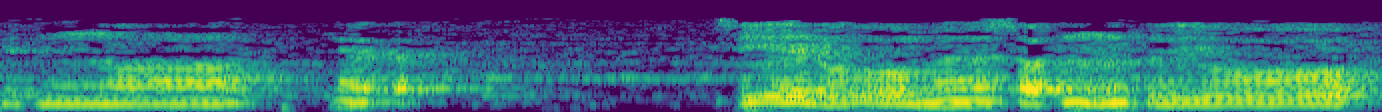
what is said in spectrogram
වෙත්වා. නැත. සියලුම සත්වයෝ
